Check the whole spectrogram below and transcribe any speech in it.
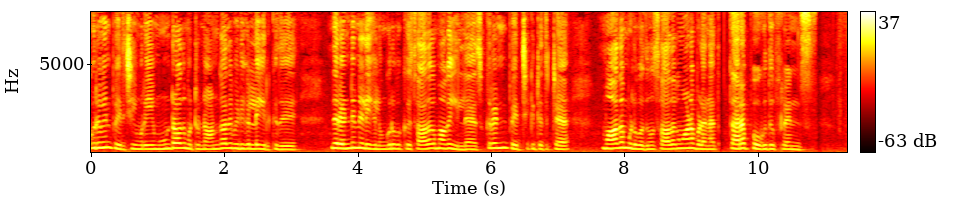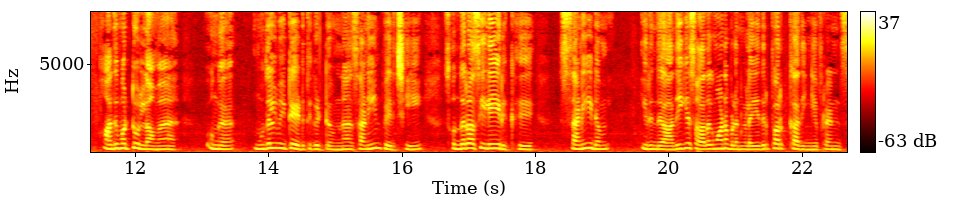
குருவின் பயிற்சி முறை மூன்றாவது மற்றும் நான்காவது வீடுகளில் இருக்குது. இந்த ரெண்டு நிலைகளும் குருவுக்கு சாதகமாக இல்லை. சுக்கிரனின் பயிற்சி கிட்டத்தட்ட மாதம் முழுவதும் சாதகமான பலனை தரப்போகுது ஃப்ரெண்ட்ஸ் அது மட்டும் இல்லாமல் உங்கள் முதல் வீட்டை எடுத்துக்கிட்டோம்னா சனியின் பயிற்சி சொந்த ராசியிலே இருக்குது சனியிடம் இருந்து அதிக சாதகமான பலன்களை எதிர்பார்க்காதீங்க ஃப்ரெண்ட்ஸ்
